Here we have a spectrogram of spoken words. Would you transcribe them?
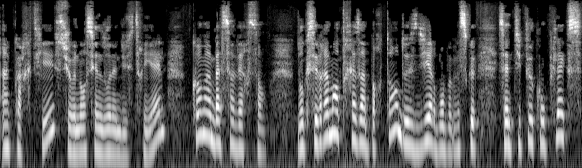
un quartier sur une ancienne zone industrielle comme un bassin versant. Donc c'est vraiment très important de se dire, bon, bah, parce que c'est un petit peu complexe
